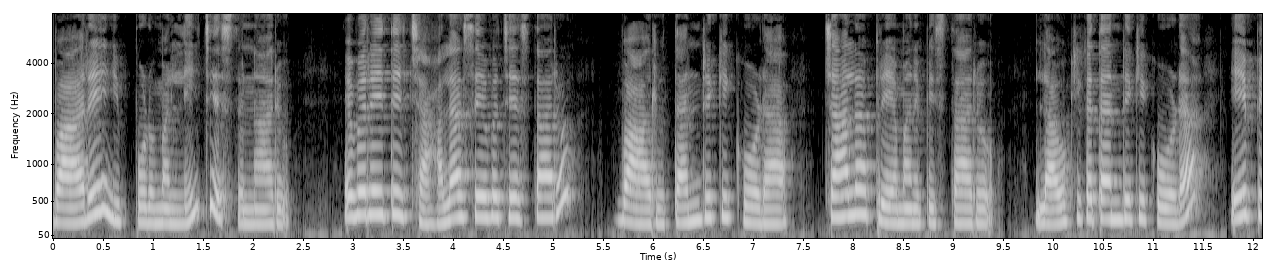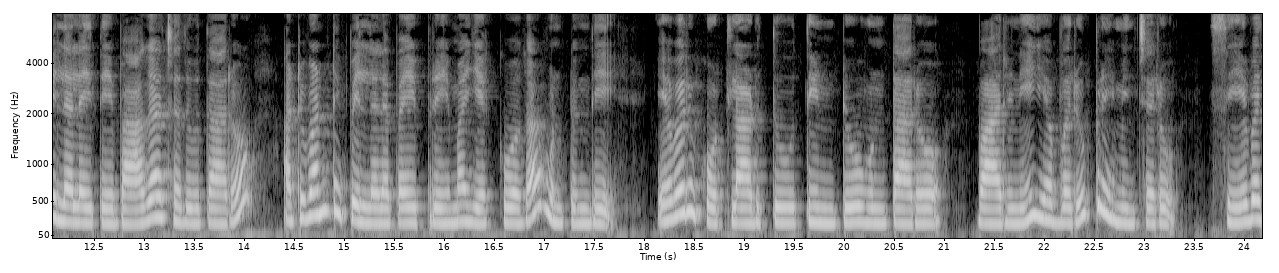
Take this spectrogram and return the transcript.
వారే ఇప్పుడు మళ్ళీ చేస్తున్నారు. ఎవరైతే చాలా సేవ చేస్తారో వారు తండ్రికి కూడా చాలా ప్రేమ అనిపిస్తారు లౌకిక తండ్రికి కూడా ఏ పిల్లలైతే బాగా చదువుతారో అటువంటి పిల్లలపై ప్రేమ ఎక్కువగా ఉంటుంది. ఎవరు కొట్లాడుతూ తింటూ ఉంటారో వారిని ఎవ్వరూ ప్రేమించరు. సేవ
